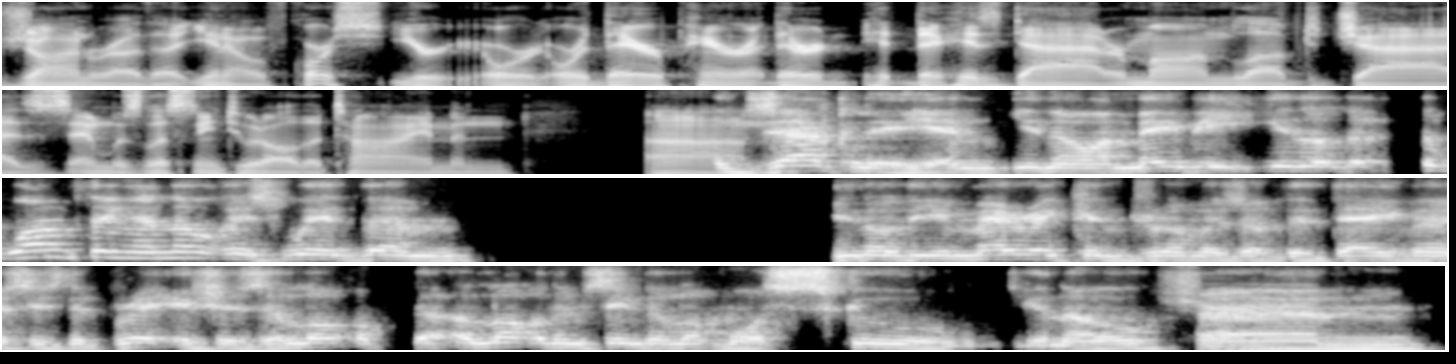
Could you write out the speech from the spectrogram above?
genre that, you know, of course, your or, or their parent, their, their, his dad or mom loved jazz and was listening to it all the time. And, um, exactly. And, you know, and maybe, you know, the, the one thing I noticed with them, um, you know, the American drummers of the day versus the Britishers, a lot of a lot of them seemed a lot more schooled, you know. Sure. Um,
